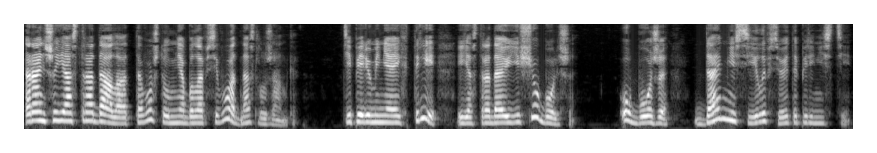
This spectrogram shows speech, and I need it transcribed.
Раньше я страдала от того, что у меня была всего одна служанка. Теперь у меня их три, и я страдаю еще больше. О, Боже, дай мне силы все это перенести.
